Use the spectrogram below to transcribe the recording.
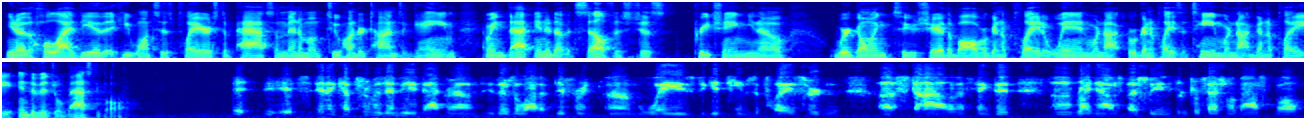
you know, the whole idea that he wants his players to pass a minimum 200 times a game. I mean, that in and of itself is just preaching, you know, we're going to share the ball, we're going to play to win. We're not we're going to play as a team. We're not going to play individual basketball from his NBA background. There's a lot of different um, ways to get teams to play a certain uh, style, and I think that uh, right now, especially in, in professional basketball,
